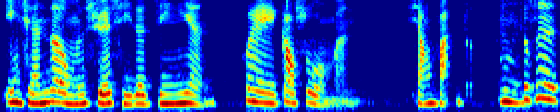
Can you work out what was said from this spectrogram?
以前的我们学习的经验会告诉我们相反的。嗯，就是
